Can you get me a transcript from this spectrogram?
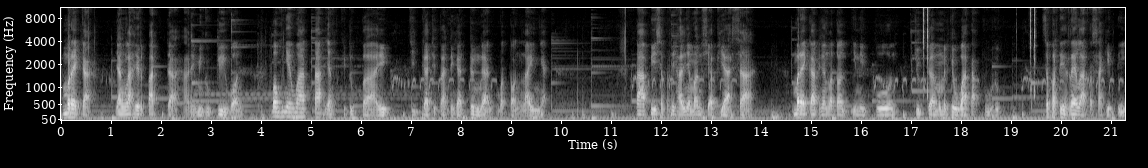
Mereka yang lahir pada hari Minggu Kliwon mempunyai watak yang begitu baik jika dibandingkan dengan weton lainnya. Tapi seperti halnya manusia biasa, mereka dengan weton ini pun juga memiliki watak buruk, seperti rela tersakiti,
